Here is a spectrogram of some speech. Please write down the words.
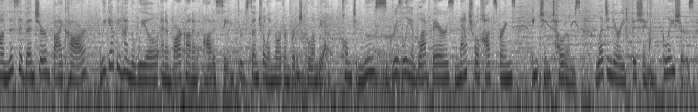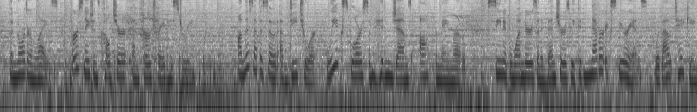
On this adventure by car, we get behind the wheel and embark on an odyssey through central and northern British Columbia, home to moose, grizzly and black bears, natural hot springs, ancient totems, legendary fishing, glaciers, the northern lights, First Nations culture, and fur trade history. On this episode of Detour, we explore some hidden gems off the main road, scenic wonders and adventures we could never experience without taking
